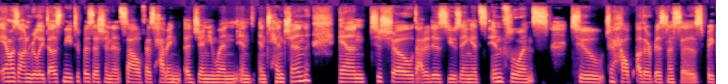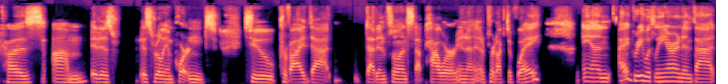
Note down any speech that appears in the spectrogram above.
Amazon really does need to position itself as having a genuine in, intention and to show that it is using its influence to to help other businesses because um, it is is really important to provide that that influence, that power in a, in a productive way. And I agree with Leon in that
